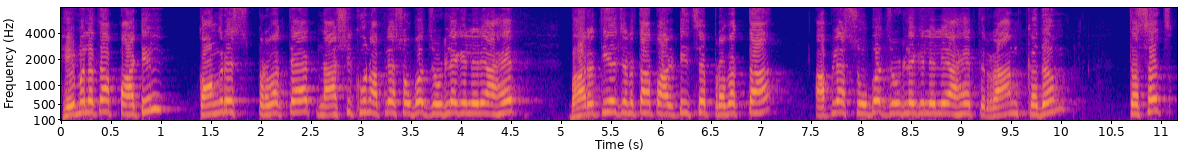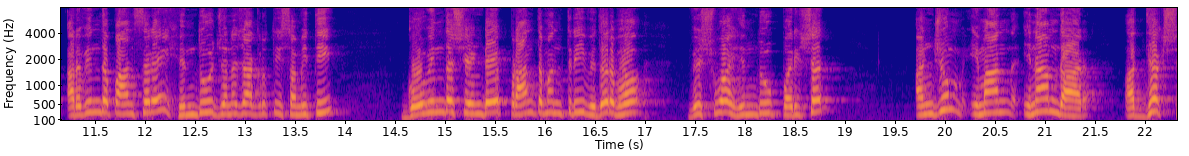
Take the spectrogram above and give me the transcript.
हेमलता पाटील काँग्रेस प्रवक्त्या आहेत. नाशिकहून आपल्यासोबत जोडले गेलेले आहेत. भारतीय जनता पार्टीचे प्रवक्ता आपल्यासोबत जोडले गेलेले आहेत. राम कदम तसंच अरविंद पानसरे हिंदू जनजागृती समिती गोविंद शेंडे प्रांतमंत्री विदर्भ विश्व हिंदू परिषद अंजुम इमान इनामदार अध्यक्ष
